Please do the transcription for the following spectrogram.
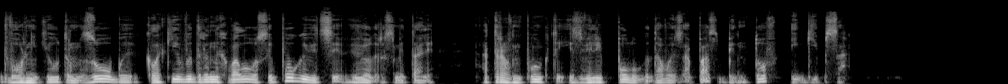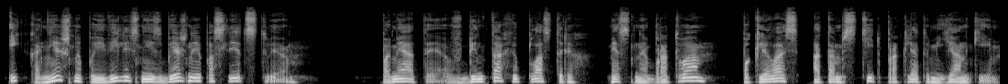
Дворники утром зубы, клоки выдранных волос и пуговицы в ведра сметали, а травмпункты извели полугодовой запас бинтов и гипса. И, конечно, появились неизбежные последствия. Помятая, в бинтах и пластырях, местная братва поклялась отомстить проклятым янки,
